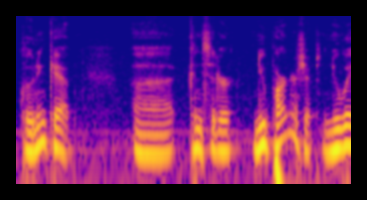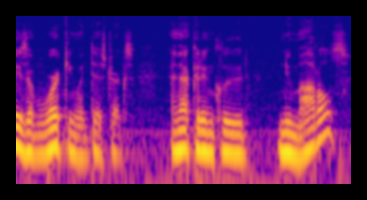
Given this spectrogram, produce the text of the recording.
including KIPP, uh, consider new partnerships, new ways of working with districts. And that could include new models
